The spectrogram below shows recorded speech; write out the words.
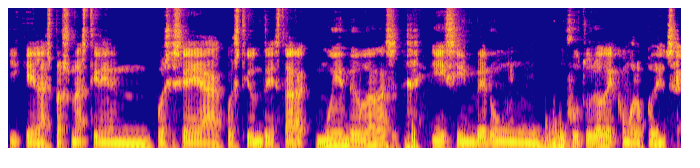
y que las personas tienen pues esa cuestión de estar muy endeudadas y sin ver un, un futuro de cómo lo pueden ser.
